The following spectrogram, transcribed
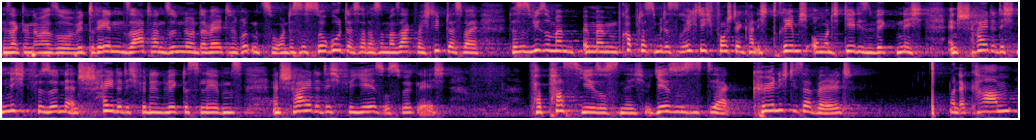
der sagt dann immer so, wir drehen Satan, Sünde und der Welt den Rücken zu. Und das ist so gut, dass er das immer sagt, weil ich liebe das, weil das ist wie so in meinem, in meinem Kopf, dass ich mir das richtig vorstellen kann. Ich drehe mich um und ich gehe diesen Weg nicht. Entscheide dich nicht für Sünde, entscheide dich für den Weg des Lebens. Entscheide dich für Jesus, wirklich. Verpass Jesus nicht. Jesus ist der König dieser Welt. Und er kam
